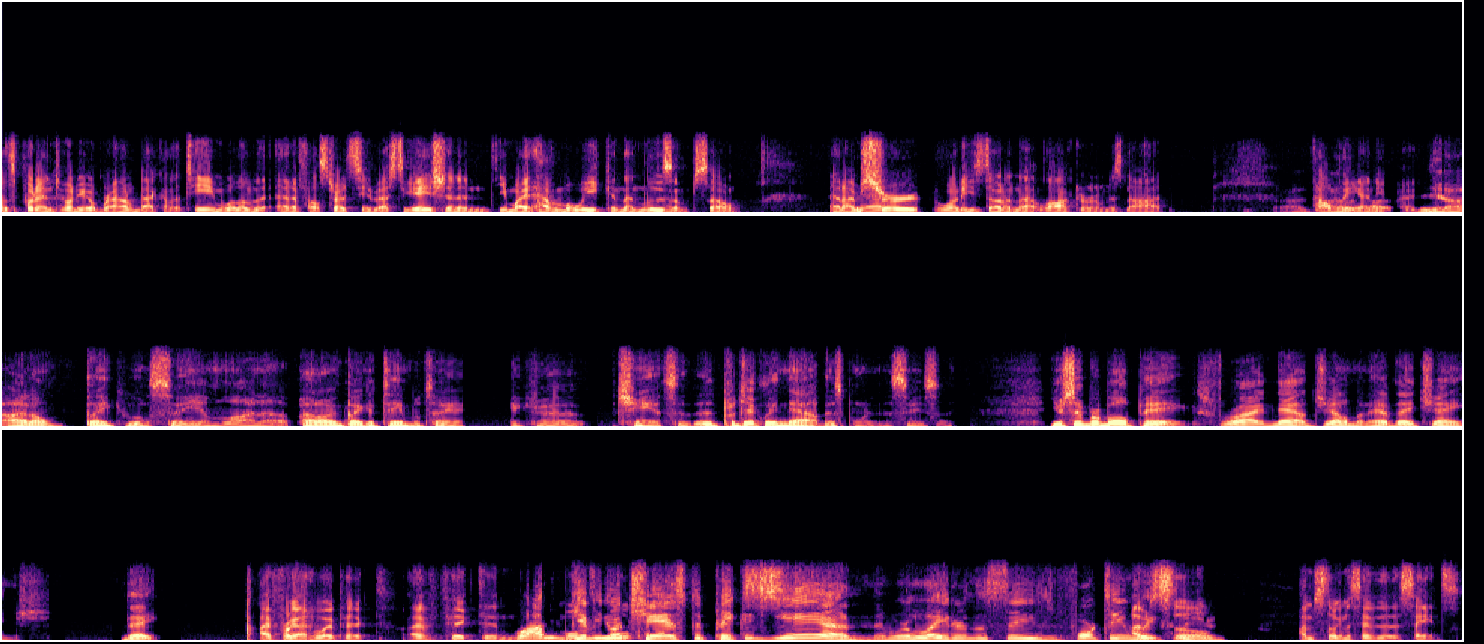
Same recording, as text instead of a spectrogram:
"Let's put Antonio Brown back on the team," well, then the NFL starts the investigation, and you might have him a week and then lose him. So, and I'm Yeah. sure what he's done in that locker room is not helping I- anyway. Yeah, I don't think we'll see him line up. I don't even think a team will take a chance, uh, particularly now at this point in the season. Your Super Bowl picks right now, gentlemen, have they changed? Nate, I forgot who I picked. I've picked in. well, I'm giving you a chance to pick again. And we're later in the season, 14 I'm weeks. still- I'm still going to say the Saints.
